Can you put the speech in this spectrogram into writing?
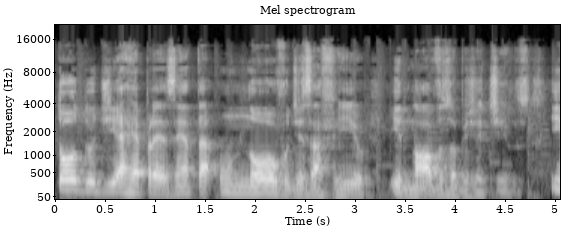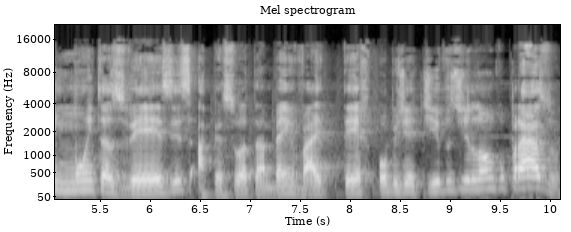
Todo dia representa um novo desafio e novos objetivos. E muitas vezes a pessoa também vai ter objetivos de longo prazo.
